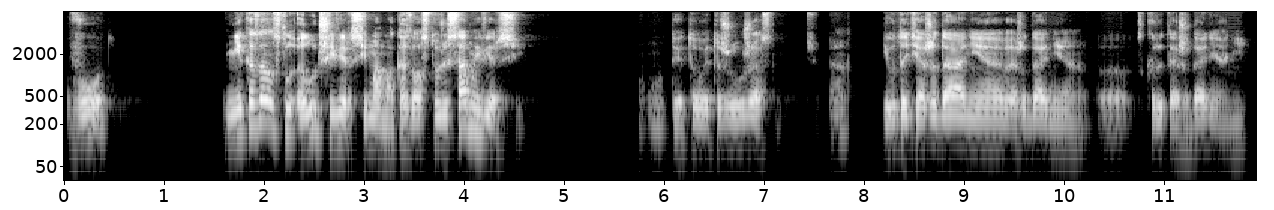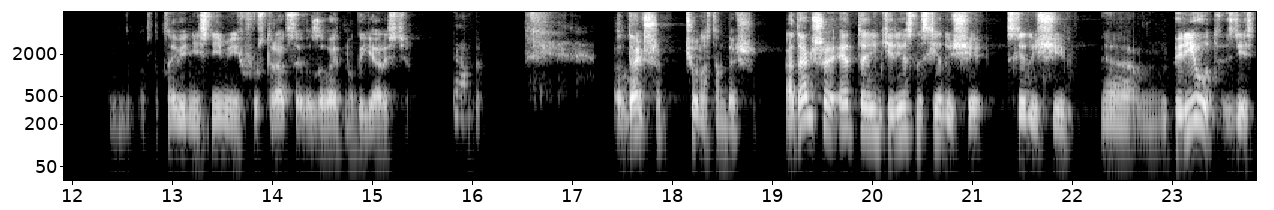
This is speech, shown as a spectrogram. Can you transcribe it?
Вот. Не оказалась лучшей версией мамы, оказалась той же самой версией. Вот. Это, это же ужасно. Да? И вот эти ожидания, ожидания, э, скрытые ожидания, они столкновение с ними, их фрустрация вызывает много ярости. Да. Дальше. Что у нас там дальше? А дальше это интересно следующий, следующий период здесь,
